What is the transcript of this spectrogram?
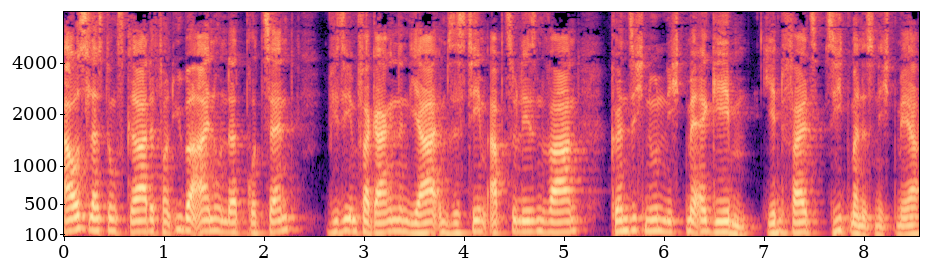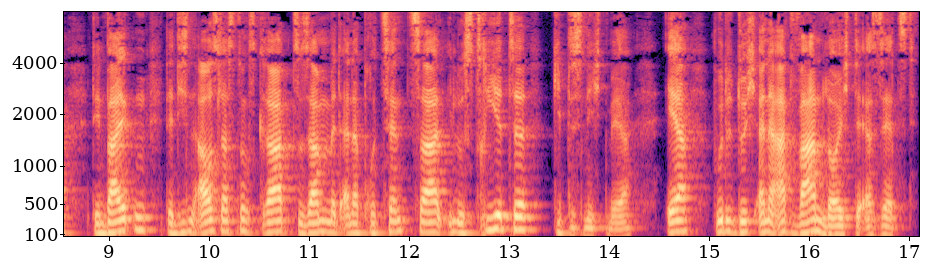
Auslastungsgrade von über 100 Prozent, wie sie im vergangenen Jahr im System abzulesen waren, können sich nun nicht mehr ergeben. Jedenfalls sieht man es nicht mehr. Den Balken, der diesen Auslastungsgrad zusammen mit einer Prozentzahl illustrierte, gibt es nicht mehr. Er wurde durch eine Art Warnleuchte ersetzt.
